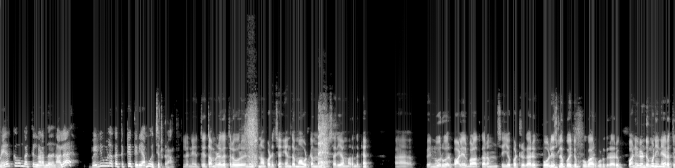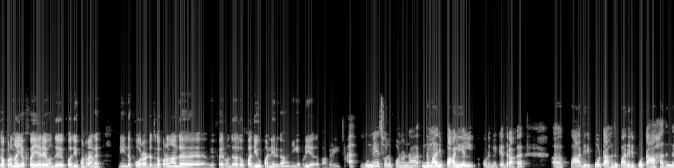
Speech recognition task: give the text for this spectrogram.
மேற்கு வங்கத்தில் நடந்ததுனால வெளி உலகத்துக்கே தெரியாம வச்சிருக்கிறாங்க. இல்ல நேற்று தமிழகத்துல ஒரு நியூஸ் நான் படித்தேன் எந்த மாவட்டம் சரியாக சரியா மறந்துட்டேன். பெண் ஒருவர் பாலியல் பலாத்காரம் செய்யப்பட்டிருக்காரு. போலீஸ்ல போயிட்டு புகார் கொடுக்குறாரு. பன்னிரெண்டு மணி நேரத்துக்கு அப்புறம் தான் எஃப்ஐஆரே வந்து பதிவு பண்றாங்க. நீண்ட போராட்டத்துக்கு அப்புறம் தான் அந்த எஃப்ஐஆர் வந்து அதை பதிவு பண்ணியிருக்காங்க. நீங்க எப்படி அதை பாக்குறீங்க உண்மையை சொல்ல போனோம்னா இந்த மாதிரி பாலியல் கொடுமைக்கு எதிராக பாதி ரிப்போர்ட் ஆகுது பாதி ரிப்போர்ட் ஆகாதுங்க.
